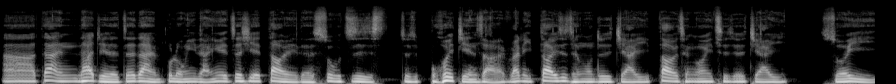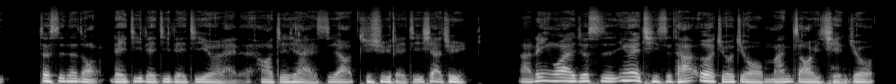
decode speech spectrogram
啊？当然，他觉得这当然不容易的，因为这些盗垒的数字就是不会减少的。反正你盗一次成功就是加一，盗成功一次就是加一，所以这是那种累积、累积、累积而来的。好，接下来是要继续累积下去。那另外就是因为其实他二九九蛮早以前就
